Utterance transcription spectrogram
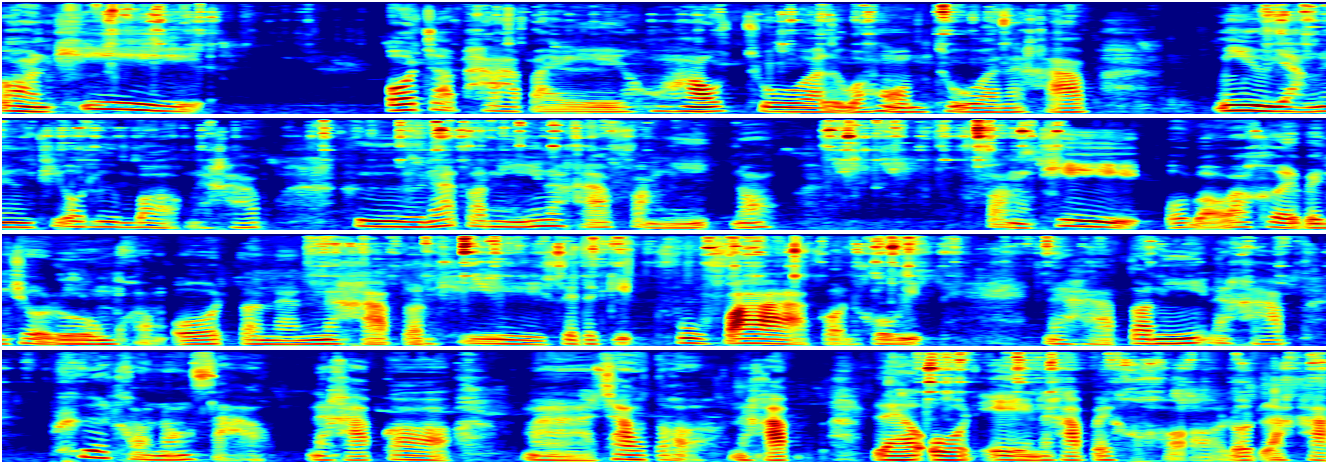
ก่อนที่ โอ๊ตจะพาไป House Tour หรือว่า Home Tour นะครับ มีอยู่อย่างหนึ่งที่โอ๊ตลืมบอกนะครับ คือณตอนนี้นะคะฝั่งนี้เนาะฝั่งที่โอ๊ตบอกว่าเคยเป็นโชว์รูมของโอ๊ตตอนนั้นนะครับ ตอนที่เศรษฐกิจฟู่ฟ้าก่อนโควิดนะครับตอนนี้นะครับเพื่อนของน้องสาวนะครับ ก็มาเช่าต่อนะครับ แล้วโอ๊ตเองนะครับ ไปขอลดราคา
